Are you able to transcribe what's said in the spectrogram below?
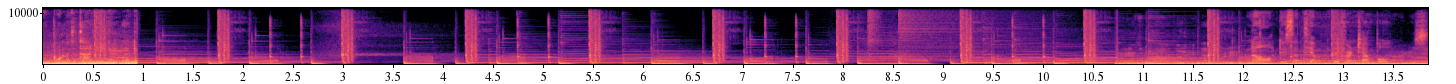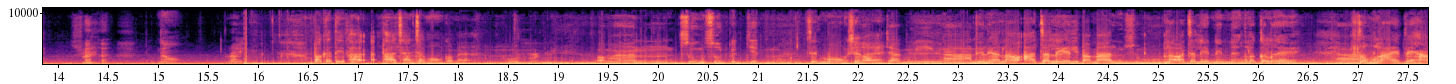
อุบลราชธานีนะคะ No this is a different temple Straight. No right ปกติพระพระฉันจะงงกว่าแม่โอนมันมีประมาณสูงสุดก็เจ็ดโมงเจ็ดโมงใช่ไหมนอกจากมีงานทีเนี้ยเราอาจจะเลทประมาณชั่วโมงเราอาจจะเลทนิดนึงแล้วก็เลย ค่ะส่งไลน์ไปหา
